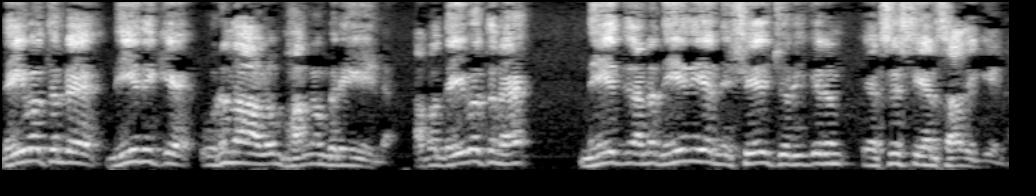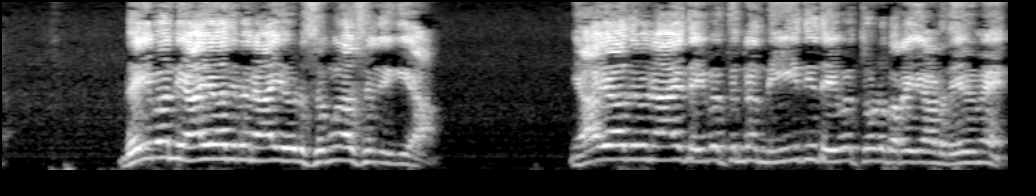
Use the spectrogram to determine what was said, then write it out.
ദൈവത്തിന്റെ നീതിക്ക് ഒരു നാളും ഭംഗം വരികയില്ല. അപ്പൊ ദൈവത്തിന് നീതി തന്റെ നീതിയെ നിഷേധിച്ചൊരിക്കലും എക്സിസ്റ്റ് ചെയ്യാൻ സാധിക്കില്ല. ദൈവം ന്യായാധിപനായ ഒരു സിംഹാസനിരിക്കുകയാണ് ന്യായാധിപനായ ദൈവത്തിന്റെ നീതി ദൈവത്തോട് പറയുകയാണ് ദൈവമേ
